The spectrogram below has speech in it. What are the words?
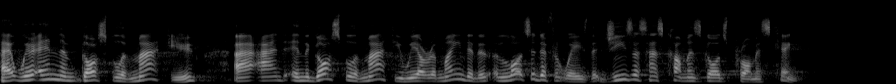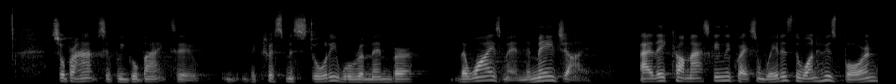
Uh, we're in the Gospel of Matthew, uh, and in the Gospel of Matthew, we are reminded in lots of different ways that Jesus has come as God's promised King. So perhaps if we go back to the Christmas story, we'll remember the wise men, the Magi. Uh, they come asking the question, Where is the one who is born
